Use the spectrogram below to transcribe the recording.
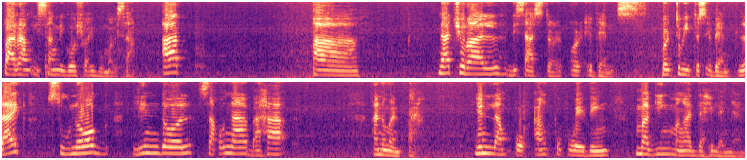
para ang isang negosyo ay bumagsak. At ah, natural disaster or events, fortuitous event like sunog, lindol, sakuna, baha, ano man pa. Yun lang po ang pupwedeng maging mga dahilan yan.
